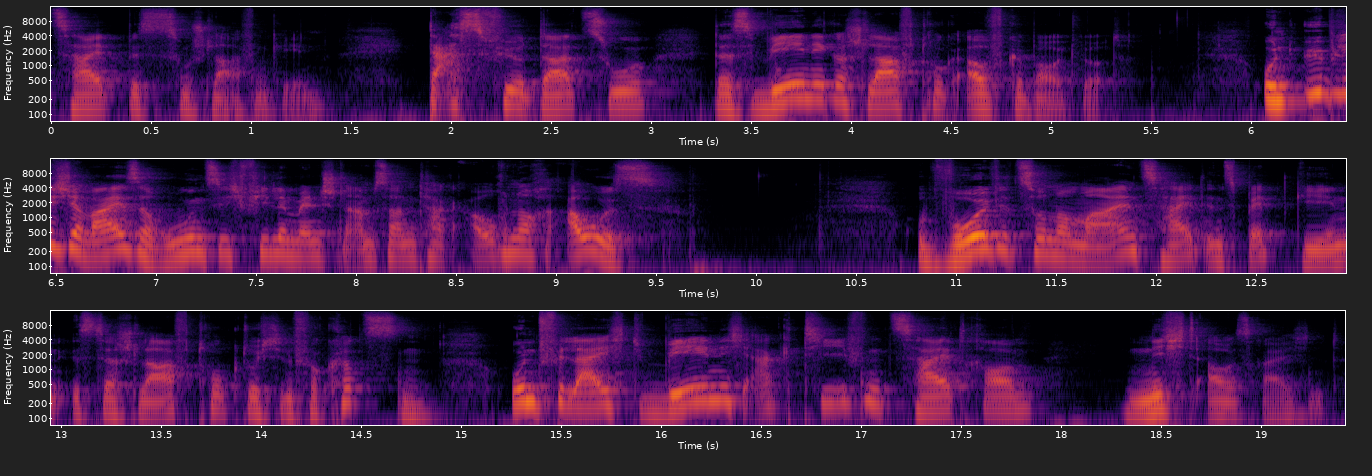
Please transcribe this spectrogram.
Zeit bis zum Schlafengehen. Das führt dazu, dass weniger Schlafdruck aufgebaut wird. Und üblicherweise ruhen sich viele Menschen am Sonntag auch noch aus. Obwohl wir zur normalen Zeit ins Bett gehen, ist der Schlafdruck durch den verkürzten und vielleicht wenig aktiven Zeitraum nicht ausreichend.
